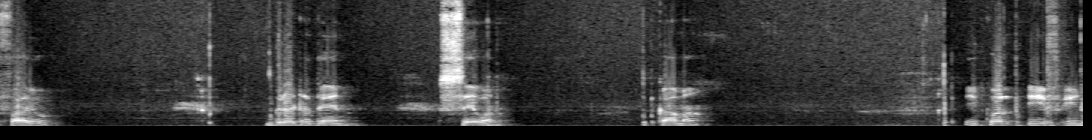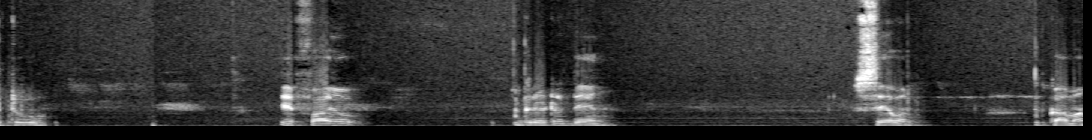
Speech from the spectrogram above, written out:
five greater than seven comma equal if into f5 greater than 7 comma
